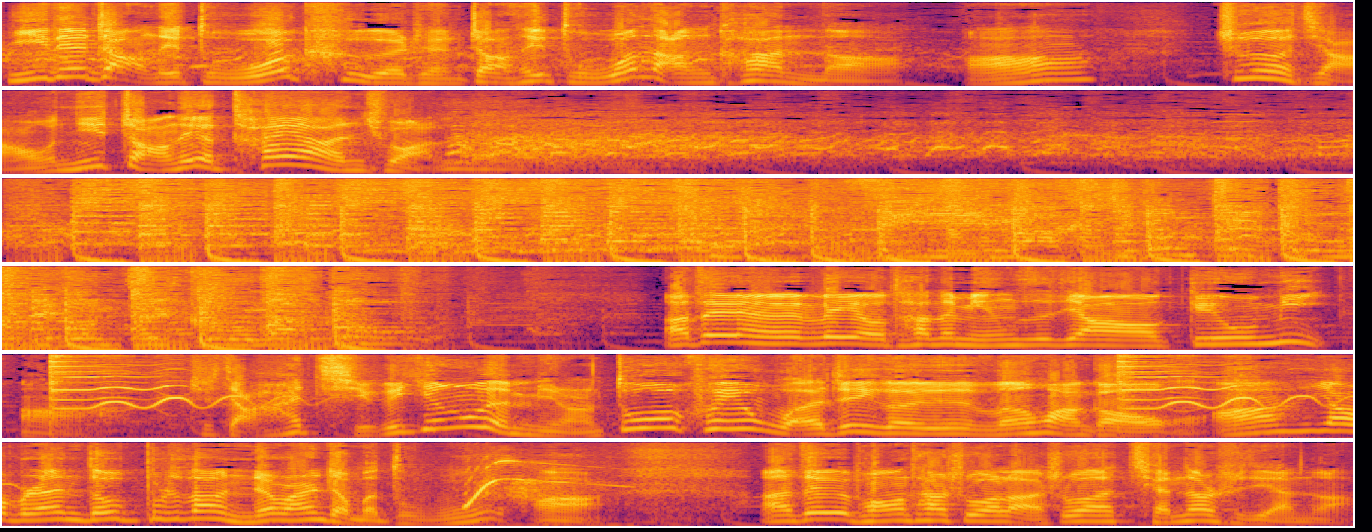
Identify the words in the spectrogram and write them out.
你得长得多磕碜，长得多难看呐！啊，这家伙你长得也太安全了。啊，这位微友他的名字叫 Give Me 啊，这家伙还起个英文名，多亏我这个文化高啊，要不然都不知道你这玩意儿怎么读啊。啊，这位朋友他说了，说前段时间呢，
